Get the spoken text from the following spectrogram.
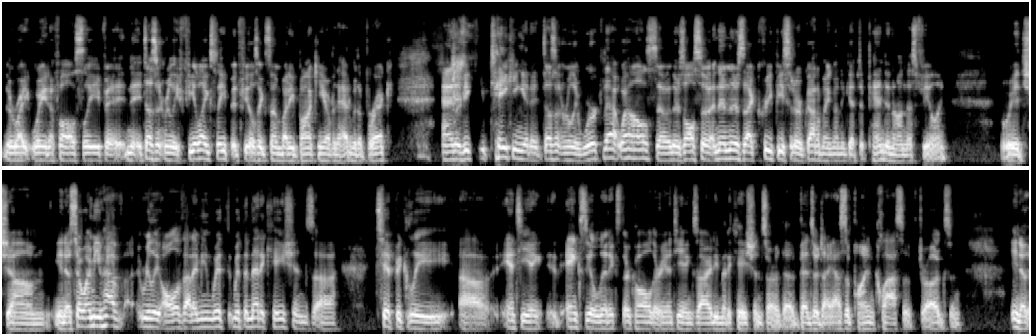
the right way to fall asleep. It, it, doesn't really feel like sleep. It feels like somebody bonking over the head with a brick. And if you keep taking it, it doesn't really work that well. So there's also, and then there's that creepy sort of, God, am I going to get dependent on this feeling? Which, um, you know, so I mean, you have really all of that. I mean, with, with the medications, uh, typically uh, anti-anxiolytics they're called or anti-anxiety medications are the benzodiazepine class of drugs and you know,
